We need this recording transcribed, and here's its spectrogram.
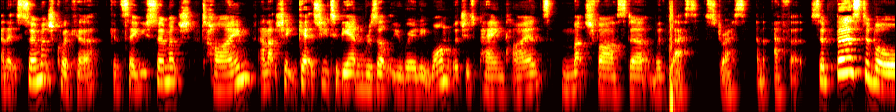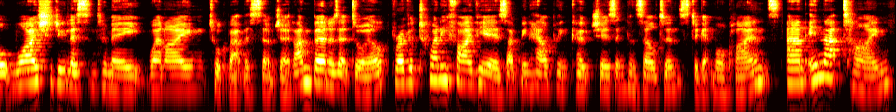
And it's so much quicker, can save you so much time, and actually it gets you to the end result you really want, which is paying clients much faster with less stress and effort. So, first of all, why should you listen to me? When I talk about this subject. I'm Bernadette Doyle. For over 25 years, I've been helping coaches and consultants to get more clients. And in that time,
